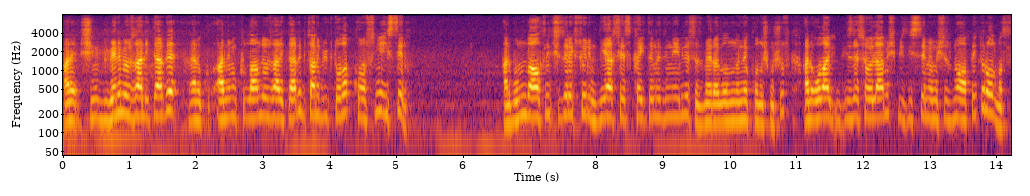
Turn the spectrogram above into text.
hani şimdi benim özelliklerde yani annemin kullandığı özelliklerde bir tane büyük dolap konsinye isterim. Hani bunun da altını çizerek söyleyeyim. Diğer ses kayıtlarını dinleyebilirsiniz. Meral Hanım'la ne konuşmuşuz. Hani olay bizde söylenmiş, biz istememişiz muhabbetler olmasın.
